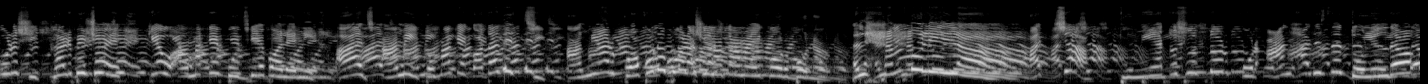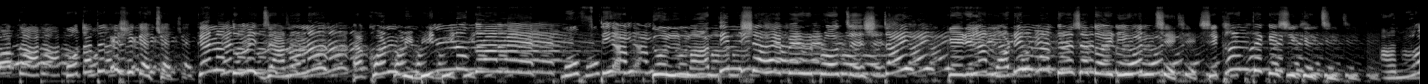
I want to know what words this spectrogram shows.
করে শিক্ষার বিষয়ে কেউ আমাকে বুঝিয়ে বলেনি। আজ আমি তোমাকে কথা দিচ্ছি। আমি আর কখনো পড়াশোনা কামাই করব না। আলহামদুলিল্লাহ। আচ্ছা তুমি এত সুন্দর কোরআন, হাদিসের দলিল দেওয়া কথা কোথা থেকে শিখেছো? কেন তুমি জানো না? এখন বিভিন্ন সেখান থেকে শিখেছি। আমিও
